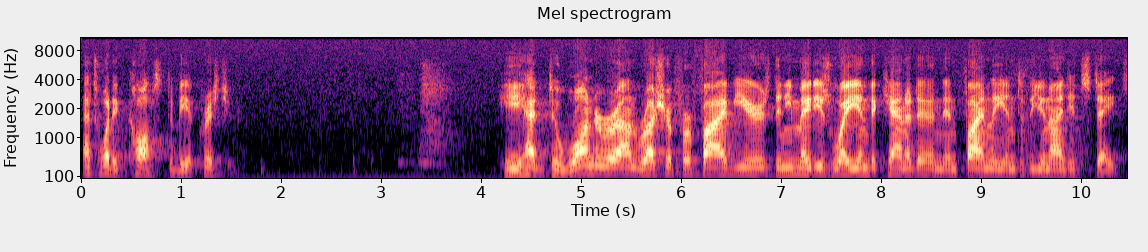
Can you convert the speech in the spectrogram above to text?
That's what it cost to be a Christian. He had to wander around Russia for five years, then he made his way into Canada, and then finally into the United States.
